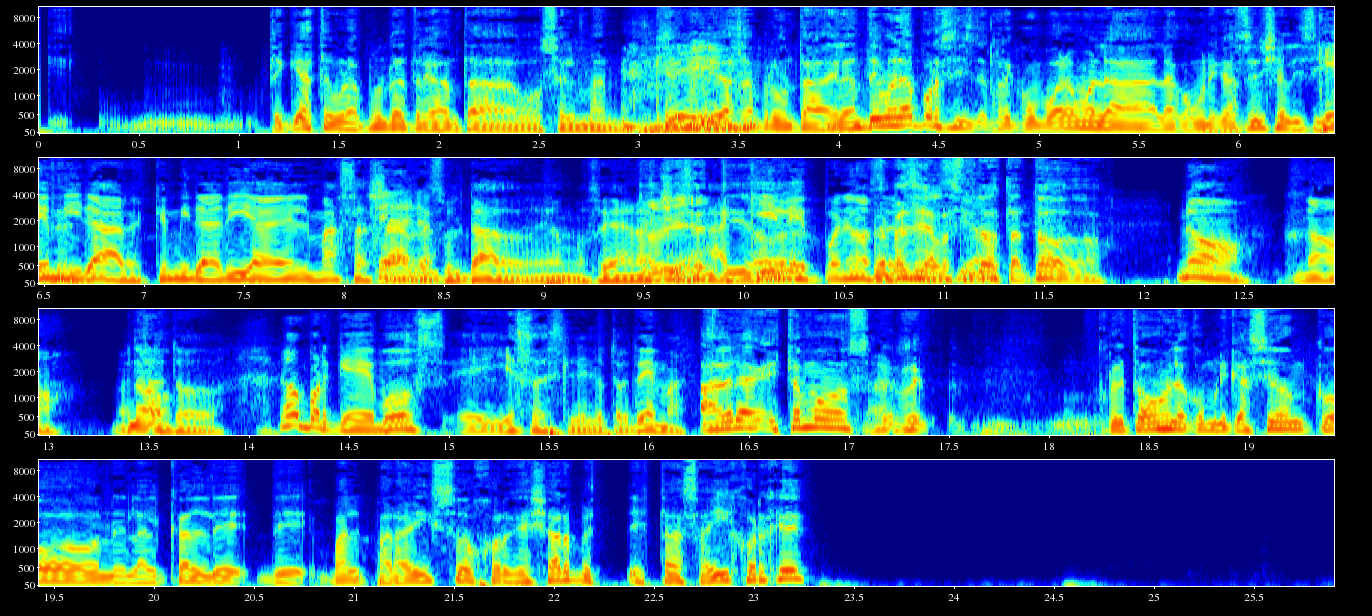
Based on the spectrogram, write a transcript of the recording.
te quedaste con una pregunta atragantada vos, Elman. ¿Qué, le ibas a preguntar? Adelantémosla por si recomponemos la, comunicación ya lo hiciste. ¿Qué mirar? ¿Qué miraría él más allá del resultado? Digamos, o sea, ¿no? ¿A, qué le ponemos Me parece que el resultado está todo. No, no. No, está todo. No, porque vos, eh, y eso es el otro tema. Ahora, estamos, retomamos la comunicación con el alcalde de Valparaíso, Jorge Sharp. ¿Estás ahí, Jorge?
